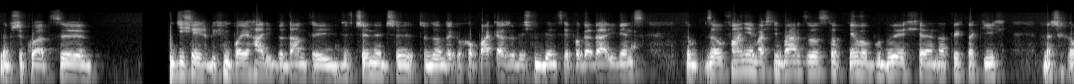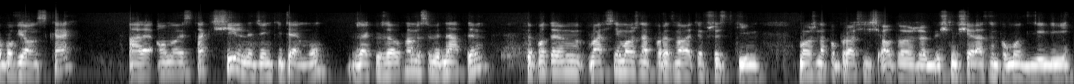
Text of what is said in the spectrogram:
na przykład y, dzisiaj, żebyśmy pojechali do tamtej dziewczyny czy, czy do tego chłopaka, żebyśmy więcej pogadali, więc to zaufanie właśnie bardzo stopniowo buduje się na tych takich naszych obowiązkach, ale ono jest tak silne dzięki temu, że jak już zaufamy sobie na tym, to potem właśnie można porozmawiać o wszystkim, można poprosić o to, żebyśmy się razem pomodlili,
